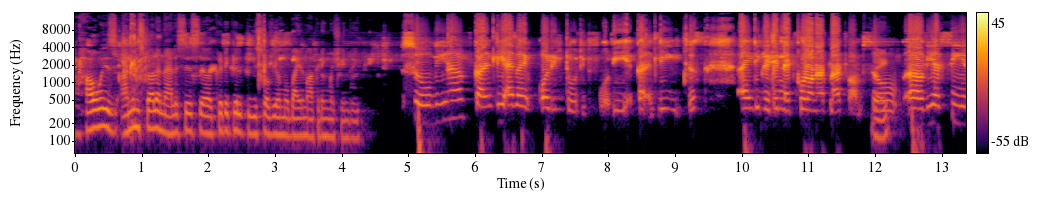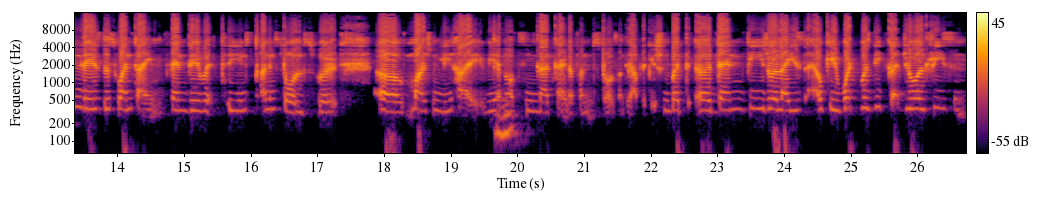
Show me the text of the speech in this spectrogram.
How is uninstall analysis a critical piece of your mobile marketing machinery? So we have currently, as I already told you before, we currently just uh, integrated Netcore on our platform. So Right. uh, we have seen there's this one time when they were the inst- uninstalls were uh, marginally high. We have Mhm. not seen that kind of uninstalls on the application. But uh, then we realized, okay, what was the real reason?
